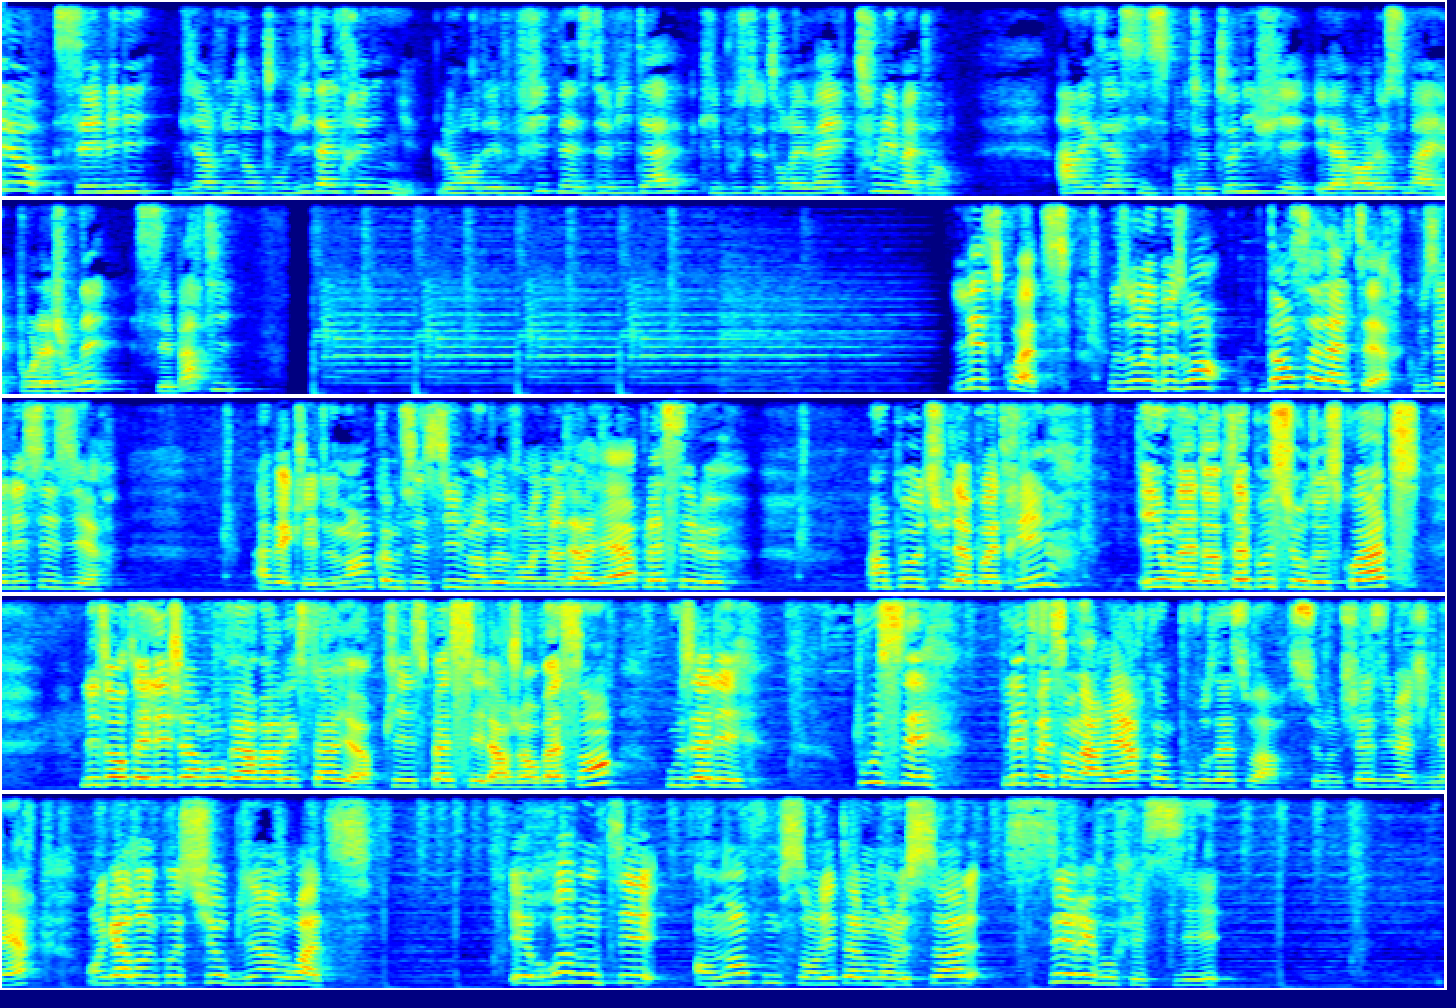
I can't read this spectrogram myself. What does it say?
Hello, c'est Émilie. Bienvenue dans ton Vital Training, le rendez-vous fitness de Vital qui booste ton réveil tous les matins. Un exercice pour te tonifier et avoir le smile pour la journée, c'est parti Les squats. Vous aurez besoin d'un seul haltère que vous allez saisir avec les deux mains, comme ceci, une main devant, une main derrière. Placez-le un peu au-dessus de la poitrine et on adopte la posture de squat les orteils légèrement ouverts vers l'extérieur, pieds espacés, largeur bassin. Vous allez pousser les fesses en arrière comme pour vous asseoir sur une chaise imaginaire en gardant une posture bien droite. Et remontez en enfonçant les talons dans le sol, serrez vos fessiers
